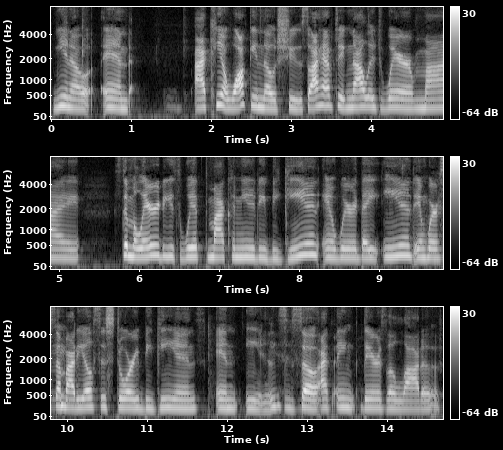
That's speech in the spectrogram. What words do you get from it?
you know, and I can't walk in those shoes. So I have to acknowledge where my similarities with my community begin and where they end and where mm-hmm. somebody else's story begins and ends. Mm-hmm. So I think there's a lot of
